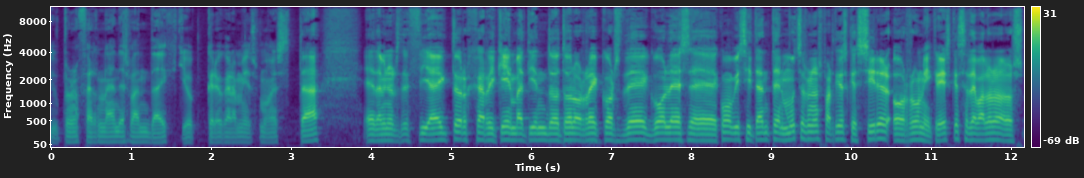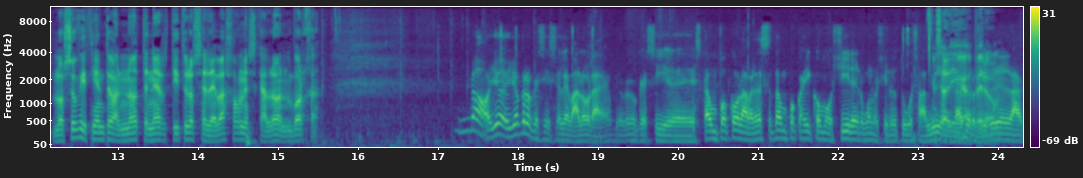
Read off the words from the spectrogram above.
y Bruno Fernández, Van Dijk, yo creo que ahora mismo está. Eh, también nos decía Héctor Harry Kane batiendo todos los récords de goles eh, como visitante en muchos menos partidos que Shearer o Rooney. ¿Creéis que se le valora lo suficiente o al no tener títulos se le baja un escalón, Borja? No, yo, yo creo que sí se le valora, ¿eh? yo creo que sí. eh, está un poco, la verdad es que está un poco ahí como Shearer, bueno, Shearer tuvo esa liga, Esa tal, pero, pero-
